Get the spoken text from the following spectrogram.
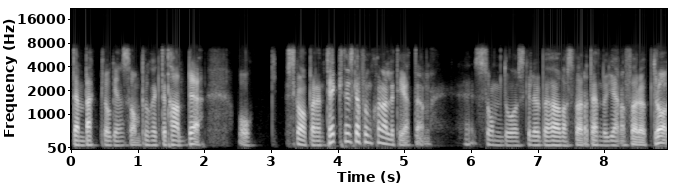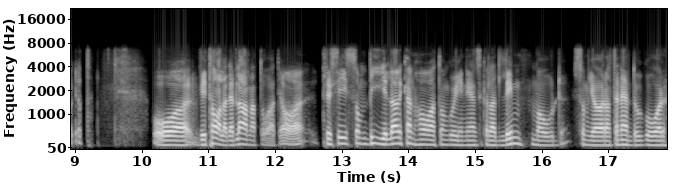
den backloggen som projektet hade och skapa den tekniska funktionaliteten eh, som då skulle behövas för att ändå genomföra uppdraget. Och vi talade bland annat då att ja, precis som bilar kan ha att de går in i en så kallad limp mode som gör att den ändå går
